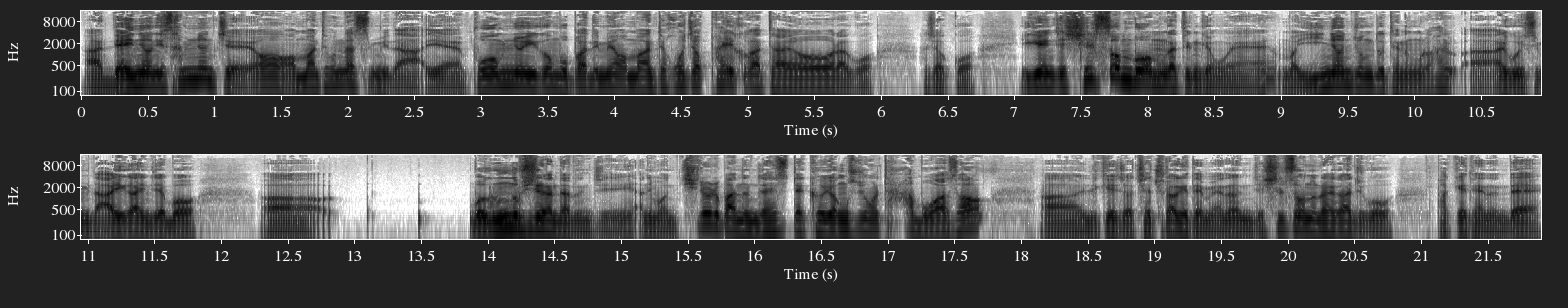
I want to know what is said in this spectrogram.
아, 내년이 3년째예요. 엄마한테 혼났습니다. 예, 보험료 이거 못 받으면 엄마한테 호적 파일 것 같아요라고 하셨고 이게 이제 실손 보험 같은 경우에 뭐 2년 정도 되는 걸로 할- 아, 알고 있습니다. 아이가 이제 뭐 어, 뭐 응급실에 간다든지 아니면 치료를 받는다 했을 때 그 영수증을 다 모아서 어, 이렇게 저 제출하게 되면은 이제 실손으로 해가지고 받게 되는데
